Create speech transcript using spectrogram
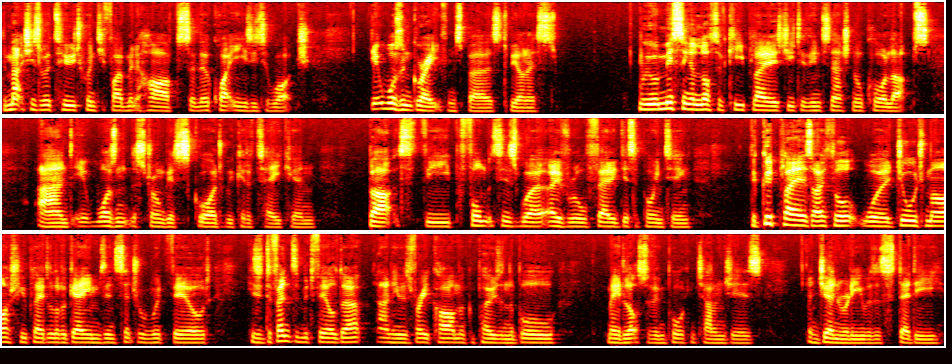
The matches were two 25 minute halves, so they were quite easy to watch. It wasn't great from Spurs, to be honest. We were missing a lot of key players due to the international call ups, and it wasn't the strongest squad we could have taken. But the performances were overall fairly disappointing. The good players I thought were George Marsh, who played a lot of games in central midfield. He's a defensive midfielder, and he was very calm and composed on the ball, made lots of important challenges, and generally was a steady,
